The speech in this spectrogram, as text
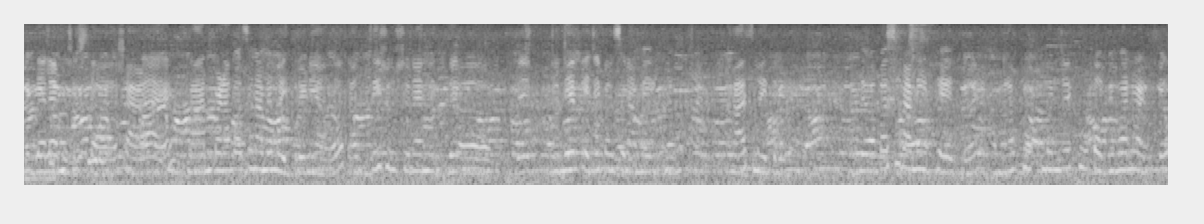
विद्यालय आमची शा शाळा आहे. लहानपणापासून आम्ही मैत्रिणी आहोत. अगदी शिवसेना विद्या ज्युनियर के जीपासून आम्ही एकदम खास मैत्रिणी आहोत. तेव्हापासून आम्ही इथे येतो आहे आम्हाला खूप म्हणजे खूप अभिमान वाटतो.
